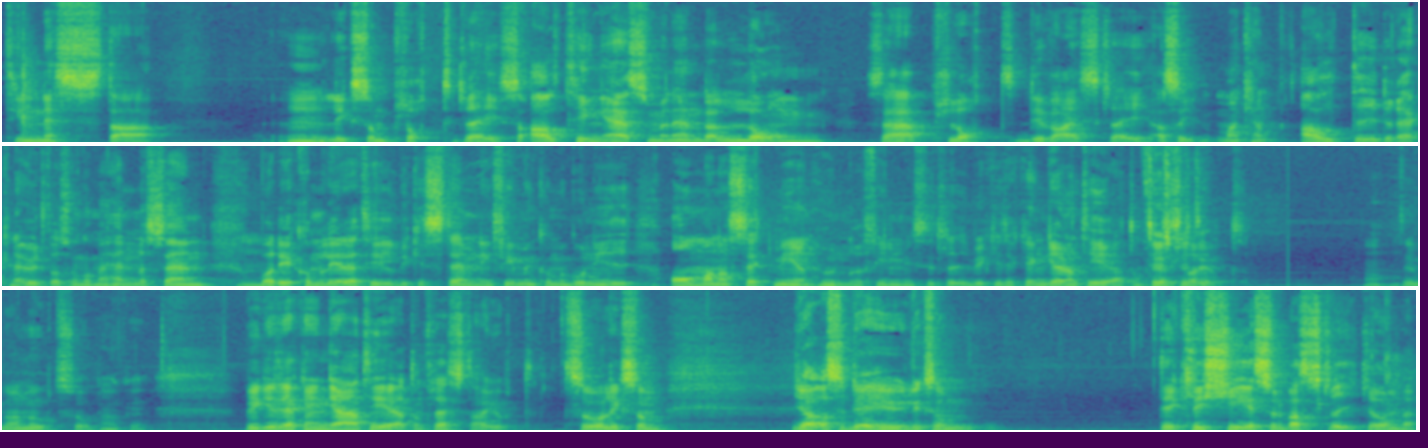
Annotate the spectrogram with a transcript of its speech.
till nästa Mm. liksom plottgrej. Så allting är som en enda lång så här plot device grej. Alltså man kan alltid räkna ut vad som kommer hända sen, vad det kommer leda till, vilken stämning filmen kommer gå ner i. Om man har sett mer än 100 filmer i sitt liv, vilket jag kan garantera att de flesta har gjort. Jaha. Det är bara en motorsåg. Okej. Vilket jag kan garantera att de flesta har gjort. Så liksom, Ja, alltså det är ju liksom... det är kliché så det bara skriker om det.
